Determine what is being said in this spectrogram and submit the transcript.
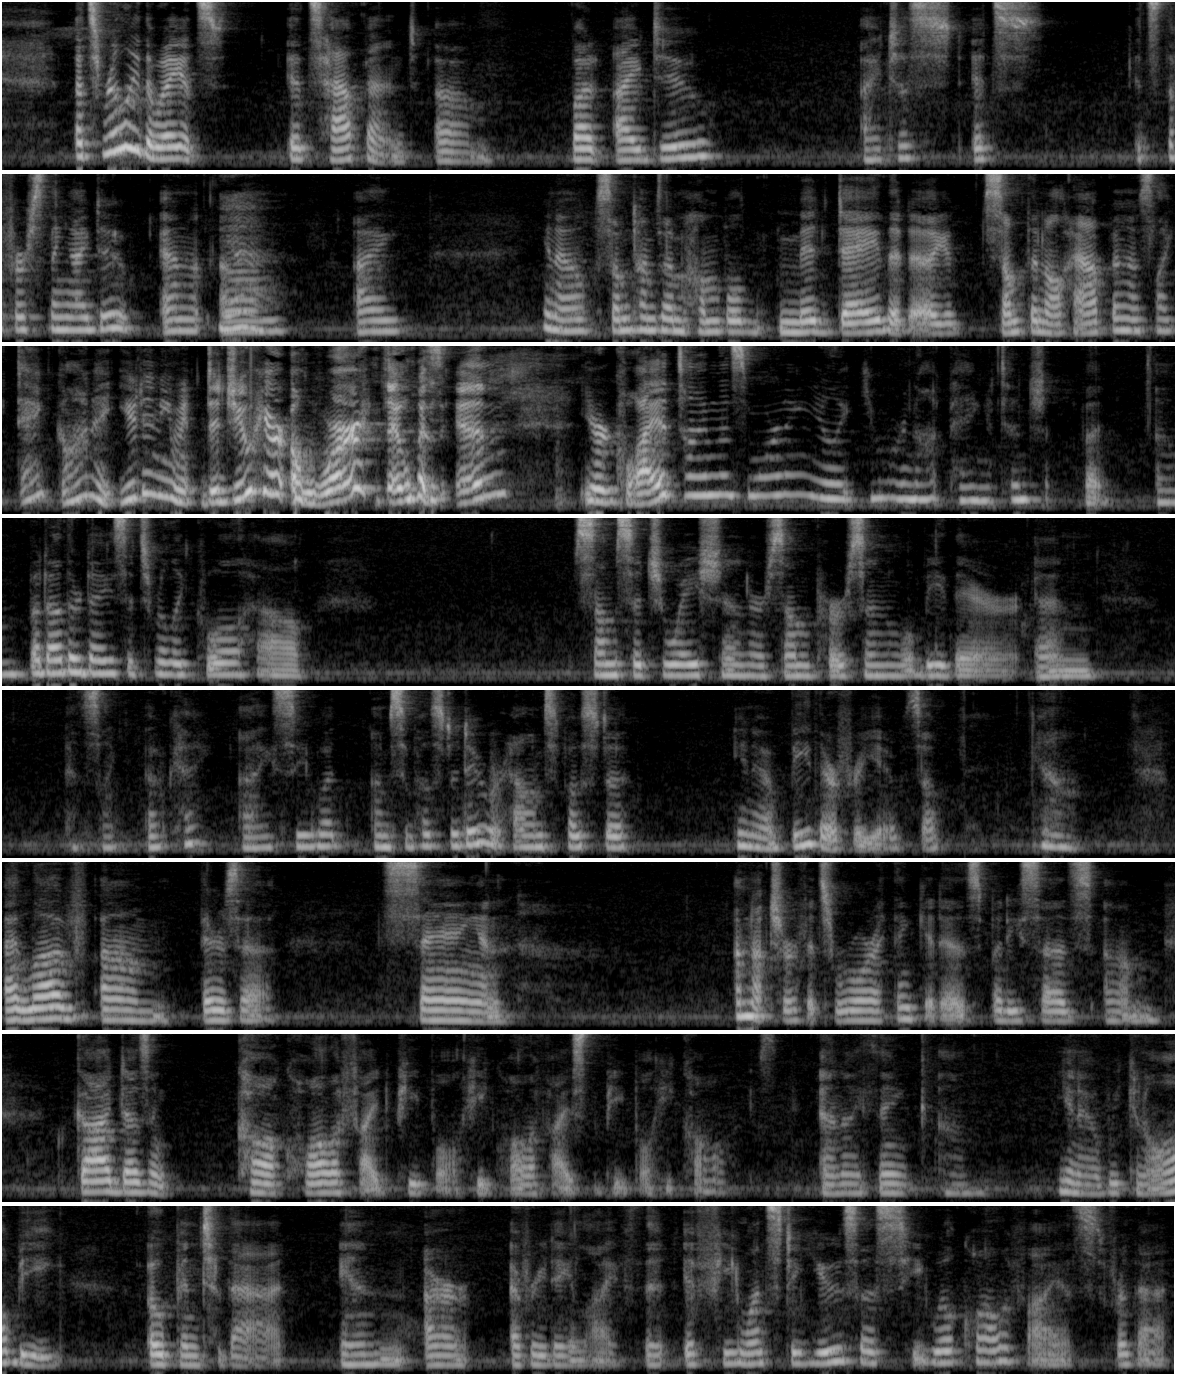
that's really the way it's it's happened. Um, but I do, I just it's it's the first thing I do, and Yeah. um, I, you know, sometimes I'm humbled midday that uh, something will happen. It's like, dang on it, you didn't even did you hear a word that was in your quiet time this morning? You're like you were not paying attention, but um, but other days it's really cool how some situation or some person will be there and it's like okay i see what i'm supposed to do or how i'm supposed to you know be there for you. So yeah. I love um, there's a saying and i'm not sure if it's Rohr i think it is but he says um, god doesn't call qualified people he qualifies the people he calls. And i think um, you know, we can all be open to that in our everyday life. That if He wants to use us, He will qualify us for that,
